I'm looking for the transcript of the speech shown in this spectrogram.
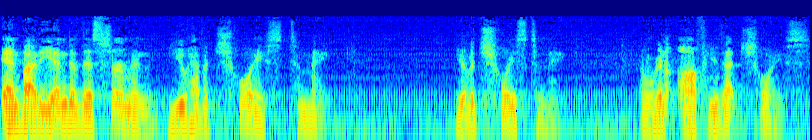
And by the end of this sermon, you have a choice to make. You have a choice to make. And we're going to offer you that choice.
